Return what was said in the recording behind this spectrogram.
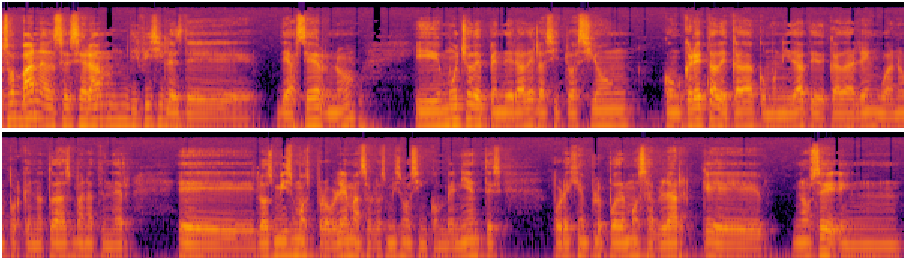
Son vanas, serán difíciles de, de hacer, ¿no? Y mucho dependerá de la situación concreta de cada comunidad y de cada lengua, ¿no? Porque no todas van a tener eh, los mismos problemas o los mismos inconvenientes. Por ejemplo, podemos hablar que, no sé, en,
